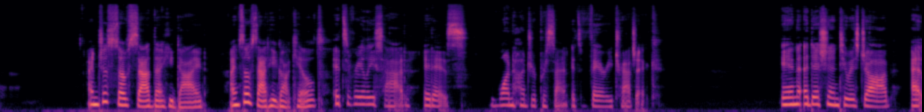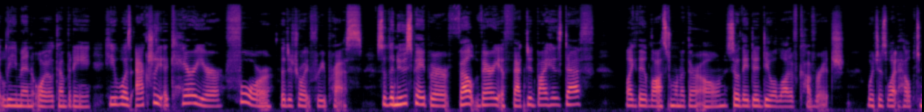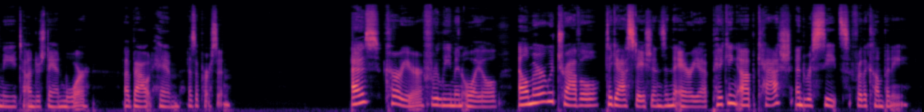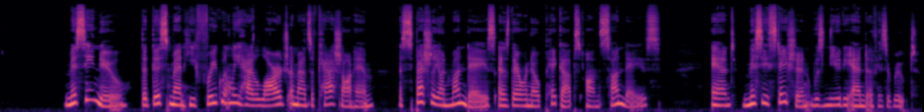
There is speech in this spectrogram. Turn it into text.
I'm just so sad that he died. I'm so sad he got killed. It's really sad. It is. 100%. It's very tragic. In addition to his job at Lehman Oil Company, he was actually a carrier for the Detroit Free Press. So the newspaper felt very affected by his death, like they'd lost one of their own. So they did do a lot of coverage, which is what helped me to understand more about him as a person. As courier for Lehman Oil, Elmer would travel to gas stations in the area picking up cash and receipts for the company. Missy knew that this meant he frequently had large amounts of cash on him, especially on Mondays, as there were no pickups on Sundays, and Missy's station was near the end of his route.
